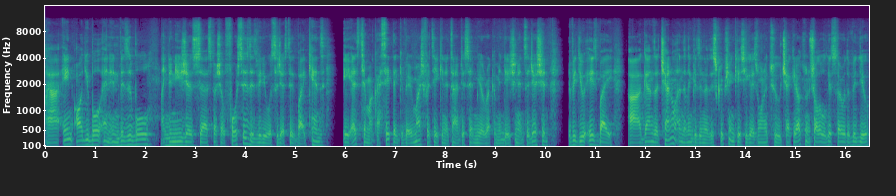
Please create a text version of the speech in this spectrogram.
uh, Inaudible and Invisible, Indonesia's uh, special forces. This video was suggested by Ken's AS. Terima kasih. Thank you very much for taking the time to send me a recommendation and suggestion. The video is by uh, Ganza channel and the link is in the description in case you guys wanted to check it out. So inshallah we'll get started with the video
